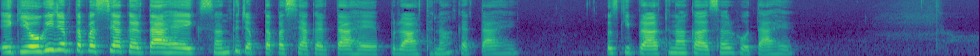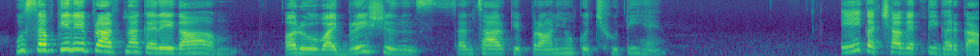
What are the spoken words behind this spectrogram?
एक योगी जब तपस्या करता है, एक संत जब तपस्या करता है, प्रार्थना करता है, उसकी प्रार्थना का असर होता है। वो सबके लिए प्रार्थना करेगा और वो वाइब्रेशंस संसार के प्राणियों को छूती हैं। एक अच्छा व्यक्ति घर का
